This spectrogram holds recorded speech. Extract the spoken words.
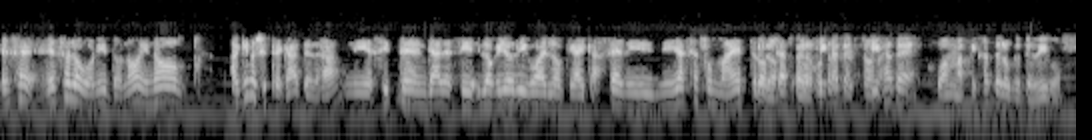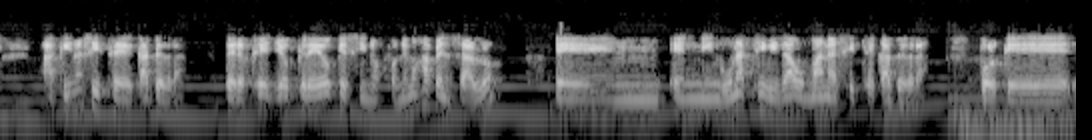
ese, eso es lo bonito, ¿no? Y no, aquí no existe cátedra, ni existen ya decir, lo que yo digo es lo que hay que hacer, ni, ni ya seas un maestro, pero, seas pero fíjate, fíjate, Juanma, fíjate lo que te digo, aquí no existe cátedra, pero es que yo creo que si nos ponemos a pensarlo, en, en ninguna actividad humana existe cátedra, porque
